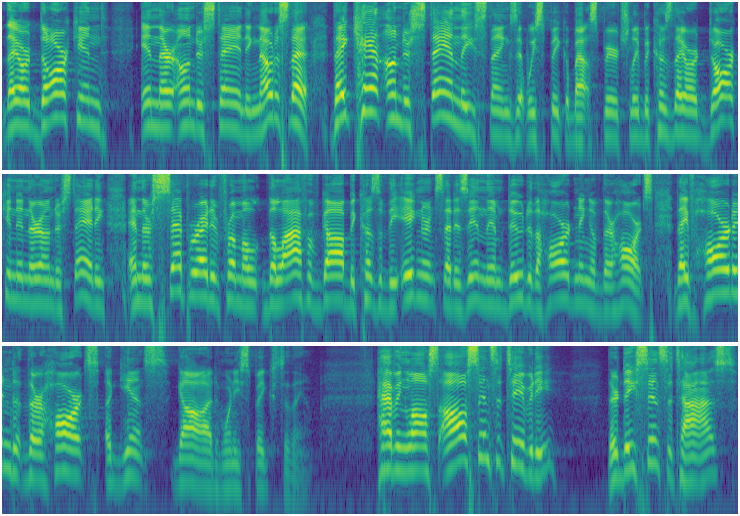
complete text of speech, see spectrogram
they are darkened in their understanding. Notice that. They can't understand these things that we speak about spiritually because they are darkened in their understanding and they're separated from a, the life of God because of the ignorance that is in them due to the hardening of their hearts. They've hardened their hearts against God when He speaks to them. Having lost all sensitivity, they're desensitized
